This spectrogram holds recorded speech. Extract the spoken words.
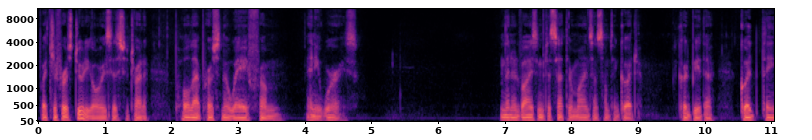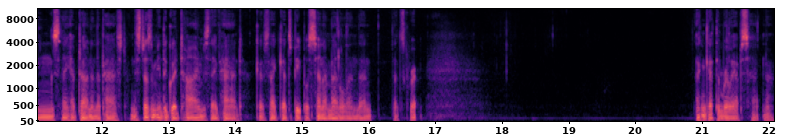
But your first duty always is to try to pull that person away from any worries. And then advise them to set their minds on something good. It could be the good things they have done in the past. And this doesn't mean the good times they've had, because that gets people sentimental, and then that's great. I can get them really upset. No?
